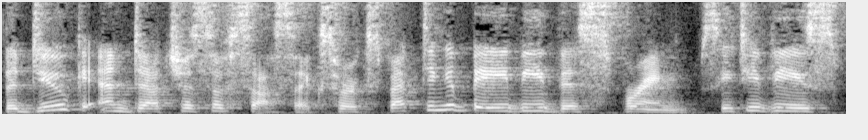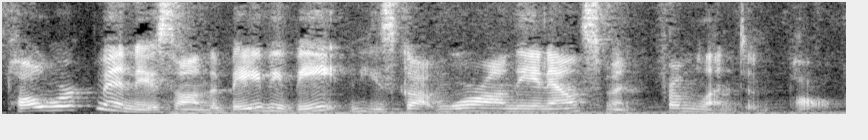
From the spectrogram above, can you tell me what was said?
The Duke and Duchess of Sussex are expecting a baby this spring. CTV's Paul Workman is on the baby beat, and he's got more on the announcement from London. Paul.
